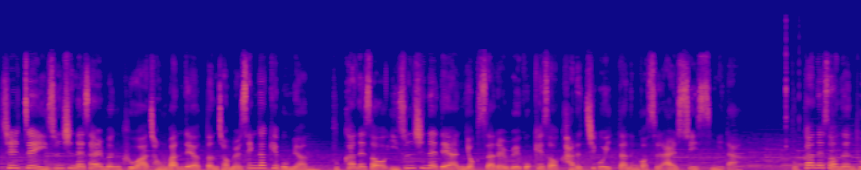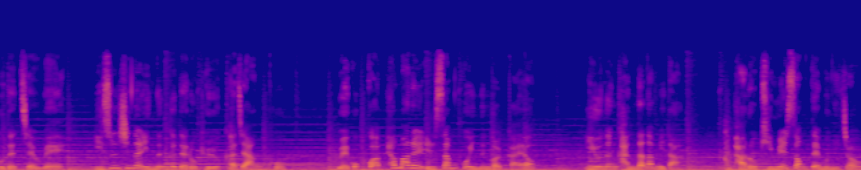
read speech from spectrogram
실제 이순신의 삶은 그와 정반대였던 점을 생각해보면 북한에서 이순신에 대한 역사를 왜곡해서 가르치고 있다는 것을 알 수 있습니다. 북한에서는 도대체 왜 이순신을 있는 그대로 교육하지 않고 왜곡과 폄하를 일삼고 있는 걸까요? 이유는 간단합니다. 바로 김일성 때문이죠.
